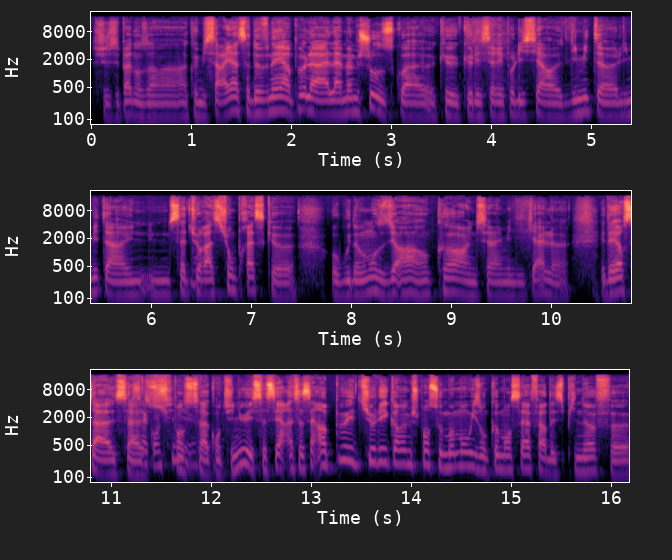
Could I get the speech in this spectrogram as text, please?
je sais pas, dans un, un commissariat, ça devenait un peu la, la même chose quoi que, que les séries policières. Limite, euh, limite à une, une saturation presque. euh, au bout d'un moment, de se dire ah encore une série médicale. Et d'ailleurs, ça, ça, Ça je pense, ça continue et ça s'est, ça s'est un peu étiolé quand même. Je pense au moment où ils ont commencé à faire des spin-offs euh,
